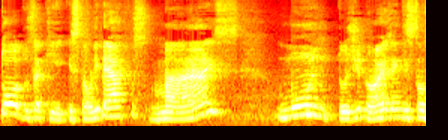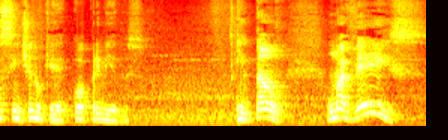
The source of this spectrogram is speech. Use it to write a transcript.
todos aqui estão libertos, mas muitos de nós ainda estão se sentindo o quê? Oprimidos. Então, uma vez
